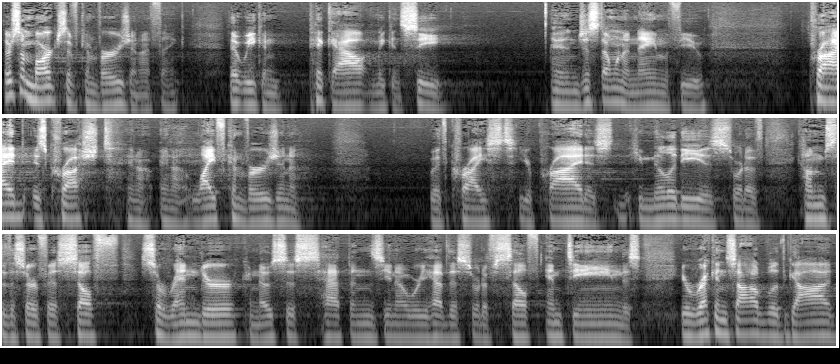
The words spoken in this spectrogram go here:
There's some marks of conversion, I think, that we can pick out and we can see. And just I want to name a few. Pride is crushed in a, in a life conversion with Christ. Your pride is humility is sort of comes to the surface. Self surrender, kenosis happens, you know, where you have this sort of self emptying, this you're reconciled with God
